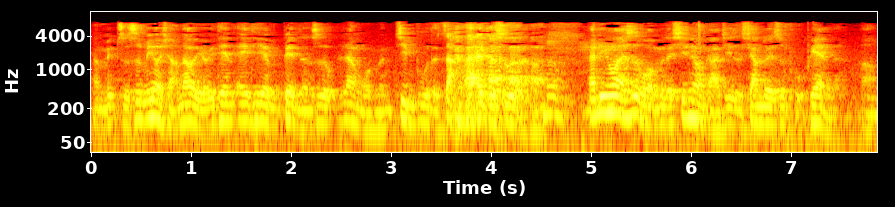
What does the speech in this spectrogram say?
那没只是没有想到有一天 ATM 变成是让我们进步的障碍，就是啊。那另外是我们的信用卡其实相对是普遍的啊，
